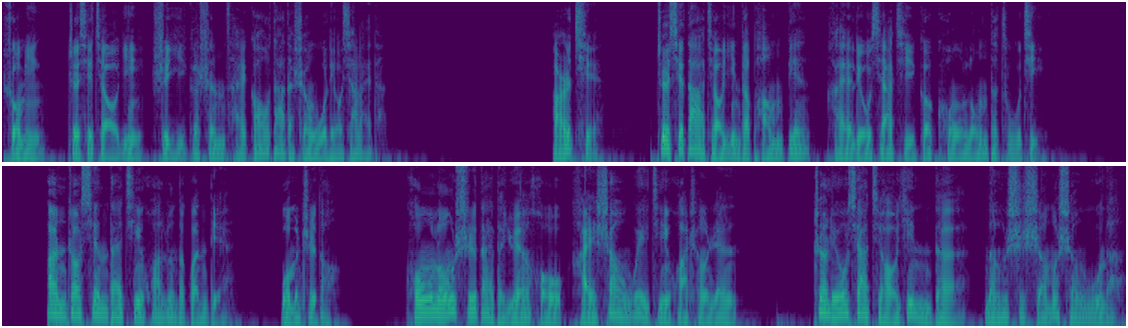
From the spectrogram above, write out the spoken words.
说明这些脚印是一个身材高大的生物留下来的。而且，这些大脚印的旁边还留下几个恐龙的足迹。按照现代进化论的观点，我们知道，恐龙时代的猿猴还尚未进化成人。这留下脚印的能是什么生物呢？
